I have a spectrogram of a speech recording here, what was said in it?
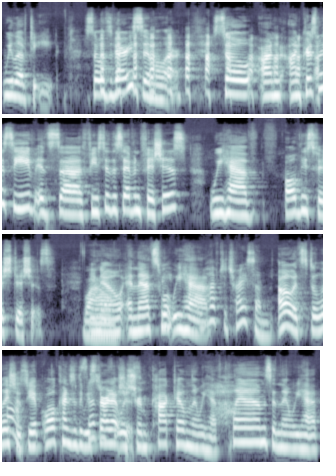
we love to eat. So it's very similar. so on, on Christmas Eve, it's uh, Feast of the Seven Fishes. We have all these fish dishes. Wow. You know, and that's what we have. I'll have. to try some. Oh, it's delicious. Oh, you have all kinds of things. We start out with shrimp cocktail, and then we have clams, and then we have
